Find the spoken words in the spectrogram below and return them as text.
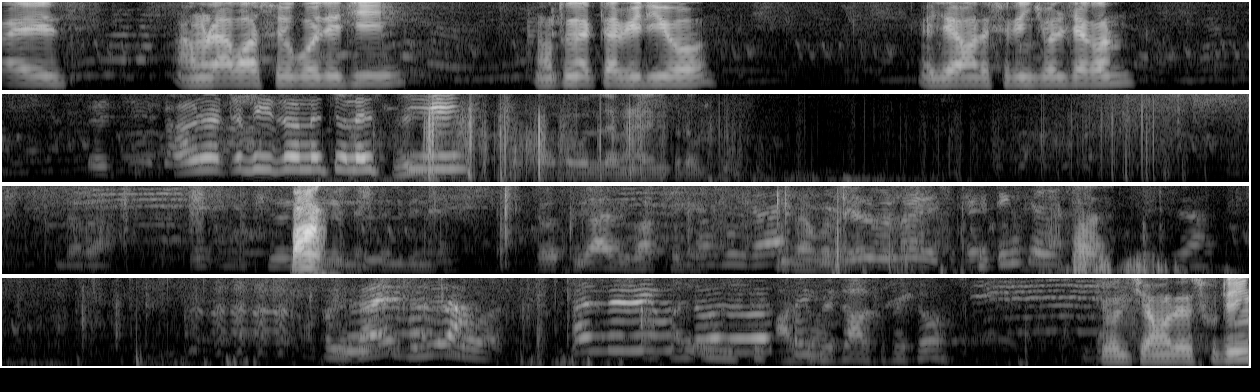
গাইজ আমরা আবার শুরু করে দিয়েছি নতুন একটা ভিডিও এই যে আমাদের শুটিং চলছে এখন। আমরা একটা ভিডিও নিয়ে চলে এসেছি। চলছে আমাদের শুটিং।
